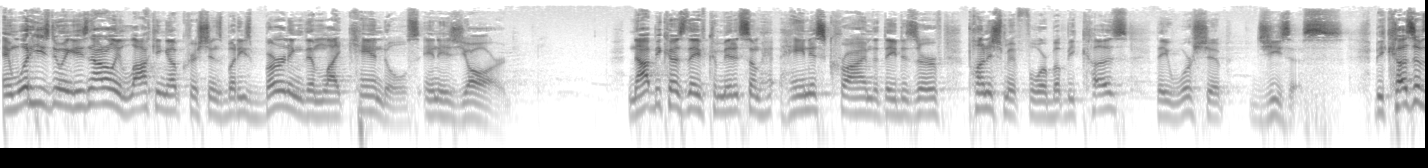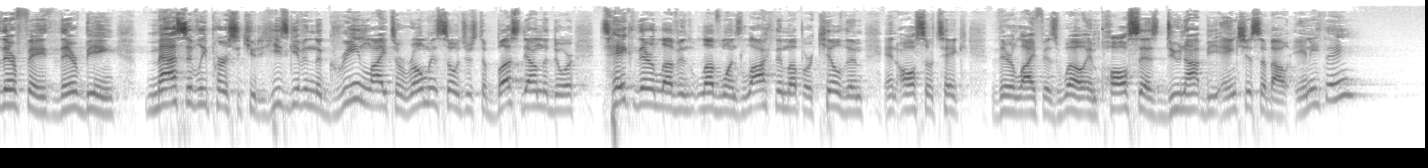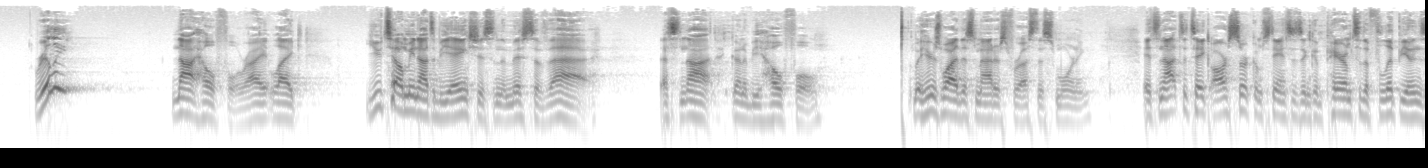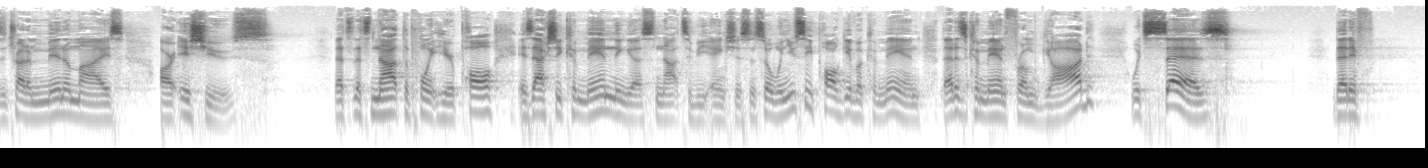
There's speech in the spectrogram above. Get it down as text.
And what he's doing, he's not only locking up Christians, but he's burning them like candles in his yard. Not because they've committed some heinous crime that they deserve punishment for, but because they worship Jesus. Because of their faith, they're being massively persecuted. He's given the green light to Roman soldiers to bust down the door, take their loved ones, lock them up, or kill them, and also take their life as well. And Paul says, Do not be anxious about anything. Really? Not helpful, right? Like, you tell me not to be anxious in the midst of that. That's not going to be helpful. But here's why this matters for us this morning. It's not to take our circumstances and compare them to the Philippians and try to minimize our issues. That's, that's not the point here. Paul is actually commanding us not to be anxious. And so when you see Paul give a command, that is a command from God, which says that if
